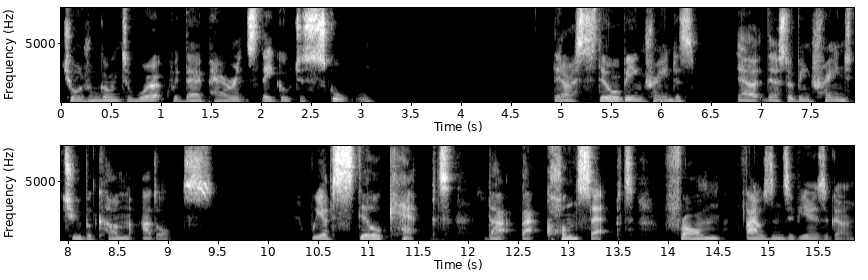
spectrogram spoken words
children going to work with their parents, they go to school, they are still being trained as uh, they're still being trained to become adults. We have still kept that that concept from thousands of years ago.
